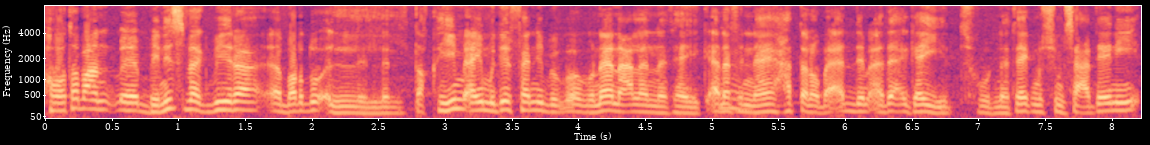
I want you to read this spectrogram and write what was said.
هو طبعا بنسبة كبيرة برضو ال- ال- التقييم أي مدير فني بيبقى بناء على النتائج. أنا في النهاية حتى لو بقدم أداء جيد والنتائج مش مساعداني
